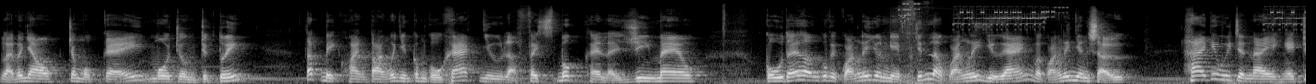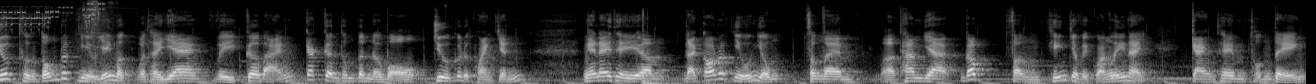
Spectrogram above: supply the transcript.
lại với nhau trong một cái môi trường trực tuyến tách biệt hoàn toàn với những công cụ khác như là Facebook hay là Gmail. Cụ thể hơn của việc quản lý doanh nghiệp chính là quản lý dự án và quản lý nhân sự. Hai cái quy trình này ngày trước thường tốn rất nhiều giấy mực và thời gian vì cơ bản các kênh thông tin nội bộ chưa có được hoàn chỉnh. Ngày nay thì ờ, đã có rất nhiều ứng dụng, phần mềm ờ, tham gia góp phần khiến cho việc quản lý này càng thêm thuận tiện,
